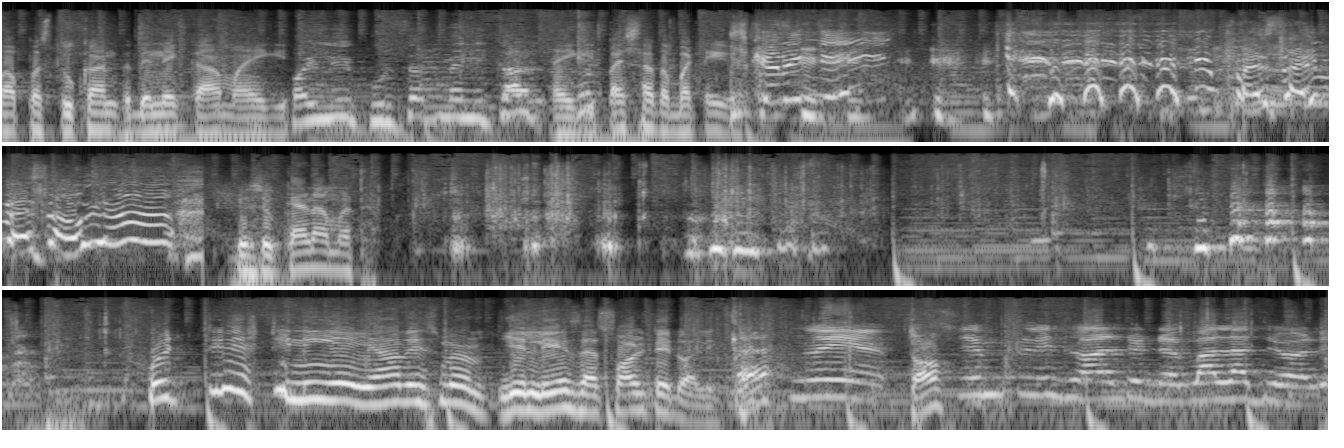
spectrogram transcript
वापस दुकान पे देने काम आएगी। पहली फुर्सत में निकाल। आएगी पैसा तो बटेगा। पैसा ही पैसा होगा। कहना मत। कोई टेस्ट ही नहीं है यार इसमें। ये लेस है सॉल्टेड वाली। है? नहीं है? सिंपली सॉल्टेड है बालाजी वाली।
